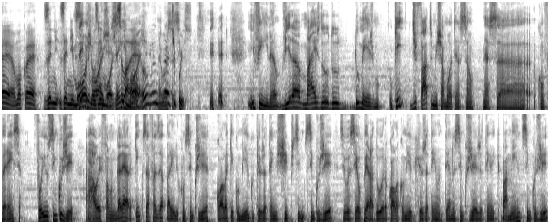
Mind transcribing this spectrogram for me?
É, uma é Zen, Zenimoji ou Zenimoji, sei lá. É, é, é tipo assim. isso. Enfim, né? Vira mais do, do, do mesmo. O que de fato me chamou a atenção nessa conferência foi o 5G. A Huawei falando, galera, quem quiser fazer aparelho com 5G, cola aqui comigo que eu já tenho chip 5G. Se você é operadora, cola comigo que eu já tenho antena 5G, já tenho equipamento 5G.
